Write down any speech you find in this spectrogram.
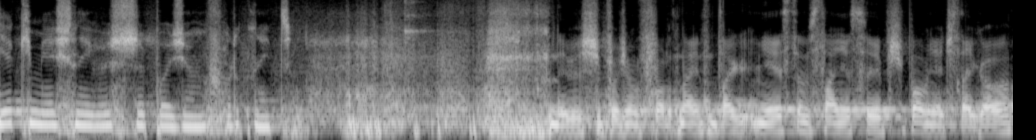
Jaki miałeś najwyższy poziom w Fortnite? Najwyższy poziom Fortnite, no tak nie jestem w stanie sobie przypomnieć tego.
